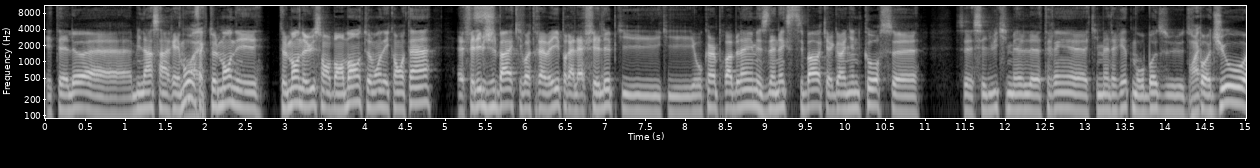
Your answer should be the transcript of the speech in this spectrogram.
étaient là à Milan-San Remo. Fait que tout le, monde est, tout le monde a eu son bonbon, tout le monde est content. Euh, Philippe Gilbert qui va travailler pour la Philippe, qui, qui aucun problème. Zdenek Stibar qui a gagné une course. Euh, c'est lui qui met le train, qui met le rythme au bas du, du Poggio.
